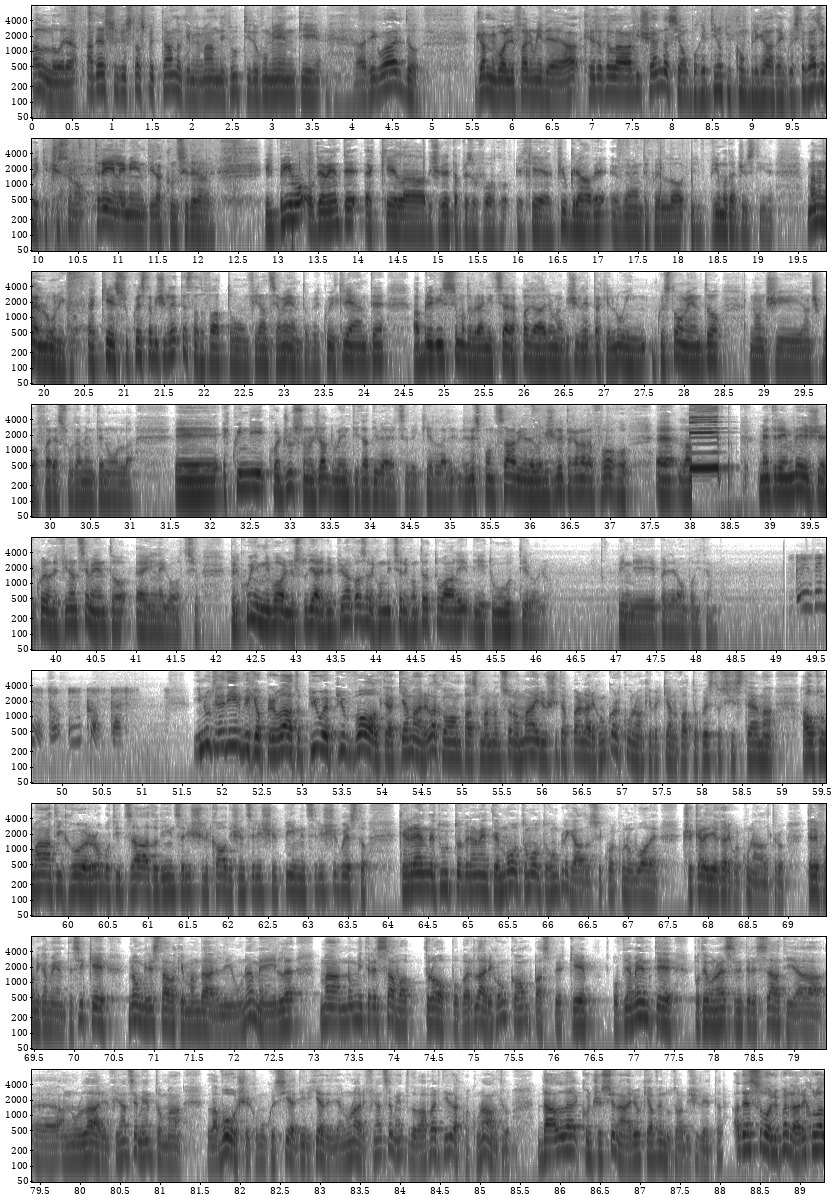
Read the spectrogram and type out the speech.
Allora, adesso che sto aspettando che mi mandi tutti i documenti al riguardo, già mi voglio fare un'idea. Credo che la vicenda sia un pochettino più complicata in questo caso perché ci sono tre elementi da considerare. Il primo ovviamente è che la bicicletta ha preso fuoco, il che è il più grave e ovviamente quello il primo da gestire. Ma non è l'unico, è che su questa bicicletta è stato fatto un finanziamento, per cui il cliente a brevissimo dovrà iniziare a pagare una bicicletta che lui in, questo momento non ci, non ci può fare assolutamente nulla. E, e, quindi qua giù sono già due entità diverse perché la, il responsabile della bicicletta andata a fuoco è la mentre invece quello del finanziamento è il negozio. Per cui mi voglio studiare per prima cosa le condizioni contrattuali di tutti loro. Quindi perderò un po' di tempo. Inutile dirvi che ho provato più e più volte a chiamare la Compass, ma non sono mai riuscito a parlare con qualcuno, anche perché hanno fatto questo sistema automatico e robotizzato di inserisci il codice, inserisci il PIN, inserisci questo, che rende tutto veramente molto molto complicato se qualcuno vuole cercare di aiutare qualcun altro telefonicamente. Sicché non mi restava che mandargli una mail, ma non mi interessava troppo parlare con Compass perché Ovviamente potevano essere interessati a eh, annullare il finanziamento, ma la voce comunque sia di richiedere di annullare il finanziamento doveva partire da qualcun altro, dal concessionario che ha venduto la bicicletta. Adesso voglio parlare con la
